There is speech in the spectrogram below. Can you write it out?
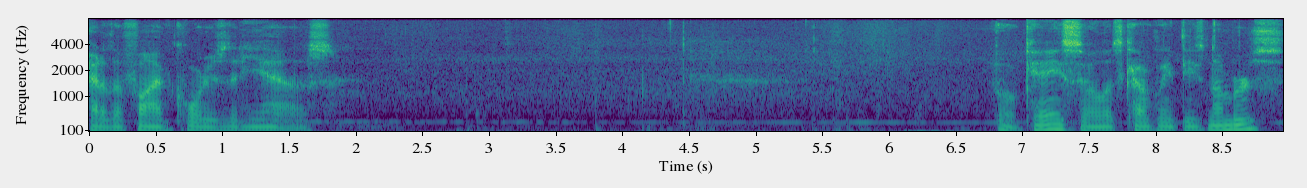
out of the five quarters that he has. Okay, so let's calculate these numbers.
